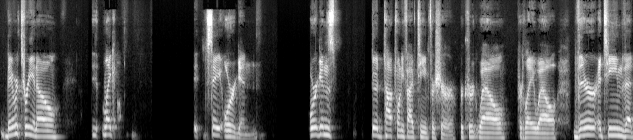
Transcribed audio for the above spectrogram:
they were three and zero. Oh. Like say Oregon. Oregon's good top 25 team for sure. Recruit well, play well. They're a team that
